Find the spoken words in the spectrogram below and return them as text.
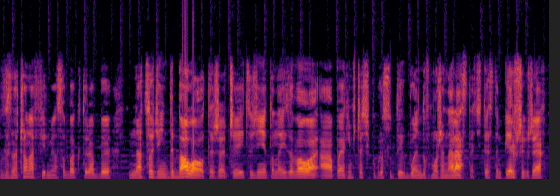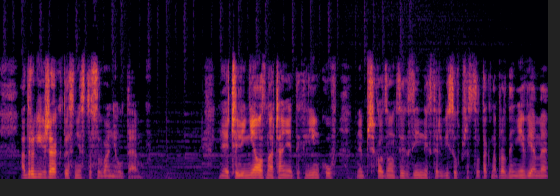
wyznaczona w firmie osoba, która by na co dzień dbała o te rzeczy i codziennie to analizowała, a po jakimś czasie po prostu tych błędów może narastać. To jest ten pierwszy grzech, a drugi grzech to jest niestosowanie UTM-ów. E, czyli nie oznaczanie tych linków e, przychodzących z innych serwisów, przez co tak naprawdę nie wiemy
